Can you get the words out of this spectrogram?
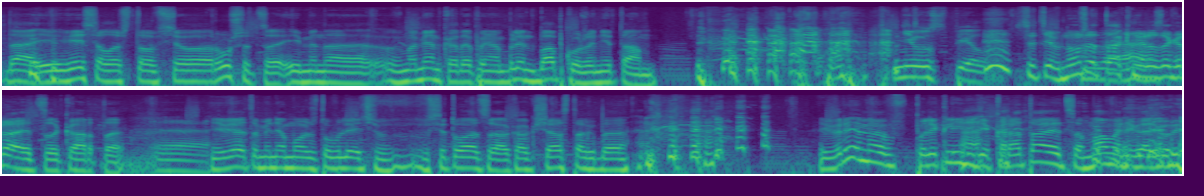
да, и весело, что все рушится именно в момент, когда я понимаю, блин, бабка уже не там. Не успел. Что, типа, ну уже так не разыграется карта. И это меня может увлечь в ситуацию, а как сейчас тогда? И время в поликлинике коротается, мама не горюй.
